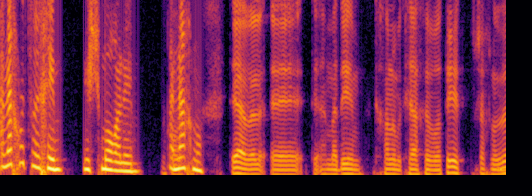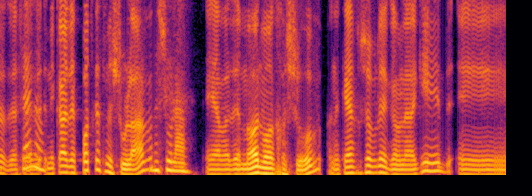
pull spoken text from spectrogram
אנחנו צריכים לשמור עליהם. נכון. אנחנו. תראה, אבל אה, מדהים, התחלנו בתחייה חברתית, המשכנו זה, זה יפה, בסדר. זה- נקרא לזה פודקאסט משולב, משולב. אה, אבל זה מאוד מאוד חשוב. אני כן חשוב לי גם להגיד אה,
